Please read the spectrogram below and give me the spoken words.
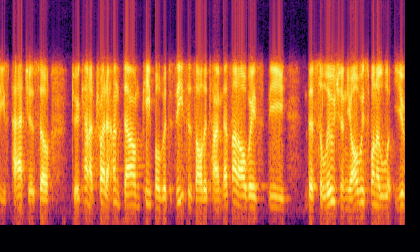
these patches. So to kind of try to hunt down people with diseases all the time, that's not always the the solution. You always want to you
